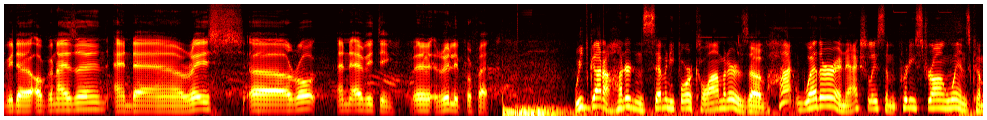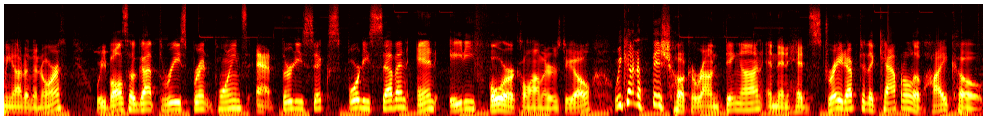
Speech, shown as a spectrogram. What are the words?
with the organization and the race uh, road and everything. Really, really perfect. We've got 174 kilometers of hot weather and actually some pretty strong winds coming out of the north. We've also got three sprint points at 36, 47, and 84 kilometers to go. We kind of fish hook around Ding'an and then head straight up to the capital of Haikou.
